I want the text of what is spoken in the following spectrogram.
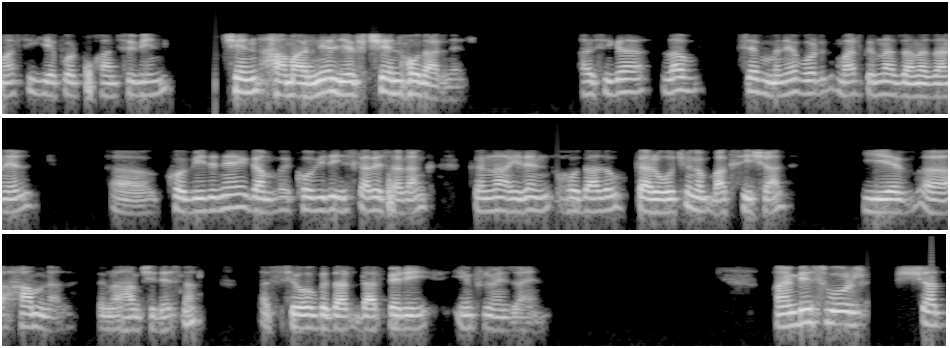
մարդիկ երբ որ փոխանցվին չեն համարնել եւ չեն հոդարնել։ Այսինքն լավ ծեմ մնե որ մարդկանց զանազանել COVID-ն է կամ COVID-ը իսկապես ավանք կնա իրեն հոդալու կարողությունը բացի շատ եւ համնալ կնա համչի դեսնա ասիով դարբերի ինֆլուենզային այնպես որ շատ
